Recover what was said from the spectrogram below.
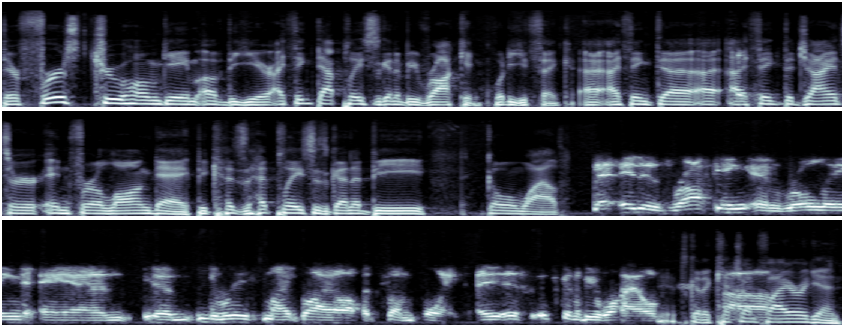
Their first true home game of the year. I think that place is going to be rocking. What do you think? I, I think uh, I think the Giants are in for a long day because that place is going to be going wild. It is rocking and rolling, and you know, the roof might fly off at some point. It's, it's going to be wild. It's going to catch on um, fire again.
